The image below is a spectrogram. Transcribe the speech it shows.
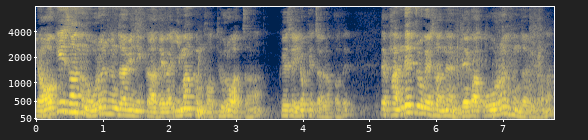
여기서는 오른손잡이니까 내가 이만큼 더 들어왔잖아? 그래서 이렇게 잘랐거든? 근데 반대쪽에서는 내가 오른손잡이잖아?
